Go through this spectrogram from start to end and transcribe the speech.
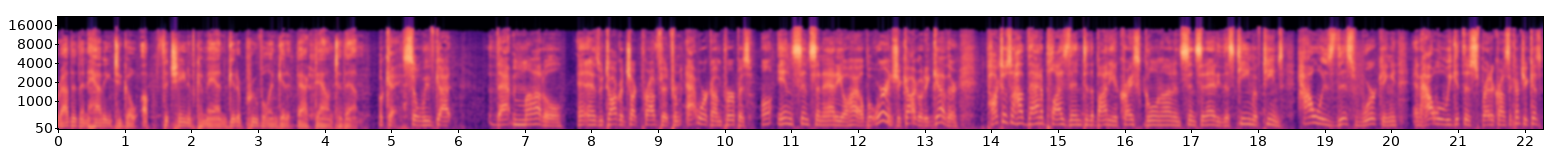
rather than having to go up the chain of command, get approval, and get it back down to them. Okay, so we've got that model. And as we talk with Chuck Proudfit from At Work on Purpose uh, in Cincinnati, Ohio, but we're in Chicago together. Talk to us about how that applies then to the body of Christ going on in Cincinnati, this team of teams. How is this working and how will we get this spread across the country? Because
